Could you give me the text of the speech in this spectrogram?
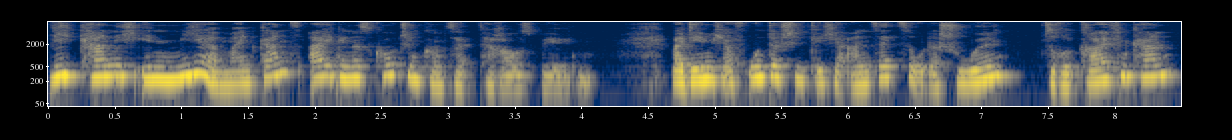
Wie kann ich in mir mein ganz eigenes Coaching-Konzept herausbilden, bei dem ich auf unterschiedliche Ansätze oder Schulen zurückgreifen kann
